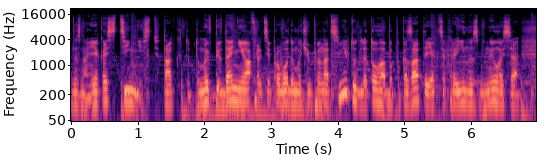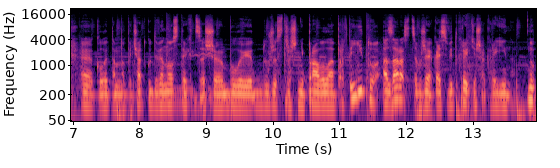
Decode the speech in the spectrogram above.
не знаю, якась цінність. Так, тобто ми в південній Африці проводимо чемпіонат світу для того, аби показати, як ця країна змінилася, е, коли там на початку 90-х це ще були дуже страшні правила апартеїду, а зараз це вже якась відкритіша країна. Ну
